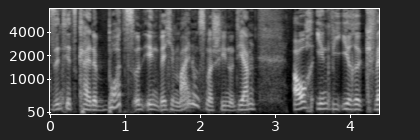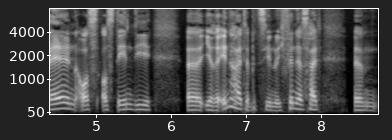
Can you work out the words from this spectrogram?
sind jetzt keine Bots und irgendwelche Meinungsmaschinen und die haben auch irgendwie ihre Quellen, aus, aus denen die äh, ihre Inhalte beziehen. Und ich finde es halt ähm,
